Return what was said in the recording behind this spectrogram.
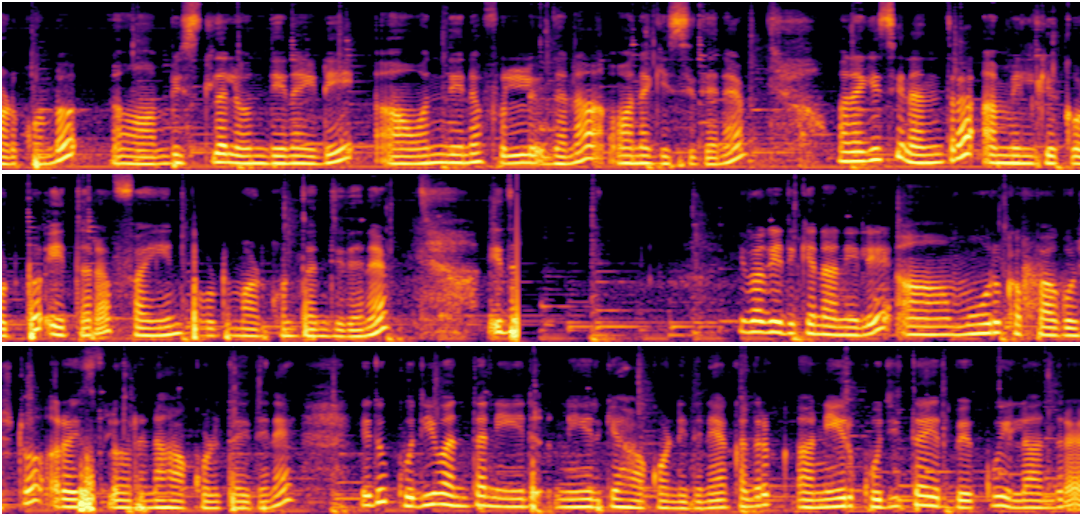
ಮಾಡಿಕೊಂಡು ಬಿಸಿಲಲ್ಲಿ ಒಂದಿನ ಇಡೀ ಒಂದಿನ ಫುಲ್ ಇದನ್ನು ಒಣಗಿಸಿದ್ದೇನೆ. ಒಣಗಿಸಿ ನಂತರ ಆ ಮಿಲ್ಗೆ ಕೊಟ್ಟು ಈ ಥರ ಫೈನ್ ಪೌಡ್ರ್ ಮಾಡ್ಕೊಂಡು ತಂದಿದ್ದೇನೆ. ಇದು ಇವಾಗ ಇದಕ್ಕೆ ನಾನಿಲ್ಲಿ ಮೂರು ಕಪ್ ಆಗೋಷ್ಟು ರೈಸ್ ಫ್ಲೋರನ್ನು ಹಾಕ್ಕೊಳ್ತಾ ಇದ್ದೇನೆ. ಇದು ಕುದಿಯುವಂಥ ನೀರು, ನೀರಿಗೆ ಹಾಕ್ಕೊಂಡಿದ್ದೀನಿ ಯಾಕಂದರೆ ನೀರು ಕುದೀತಾ ಇರಬೇಕು, ಇಲ್ಲಾಂದರೆ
